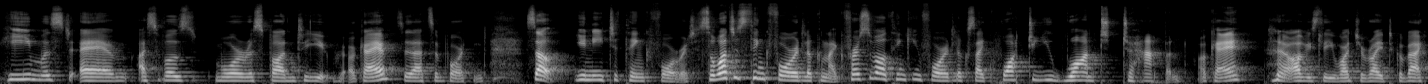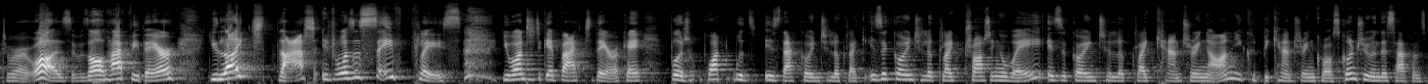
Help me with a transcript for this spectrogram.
he must, um, I suppose, more respond to you. Okay. So that's important. So you need to think forward. So what does think forward looking like? First of all, thinking forward looks like what do you want to happen? Okay. obviously you want your right to go back to where it was. It was all happy there. You liked that. It was a safe place. You wanted to get back to there, okay? But what was is that going to look like? Is it going to look like trotting away? Is it going to look like cantering on? You could be cantering cross country when this happens.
